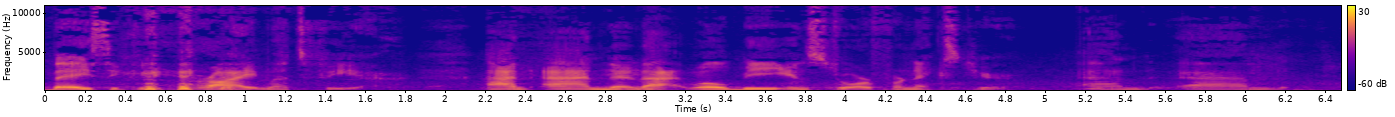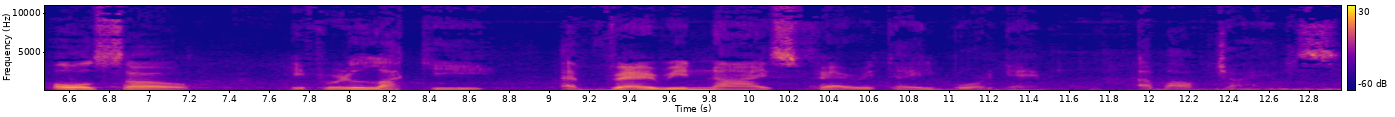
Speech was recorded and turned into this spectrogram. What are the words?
basically primate fear, and and Mm-hmm. uh, that will be in store for next year, and and also, if we're lucky, a very nice fairy tale board game about giants.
